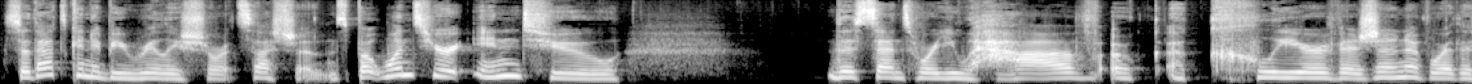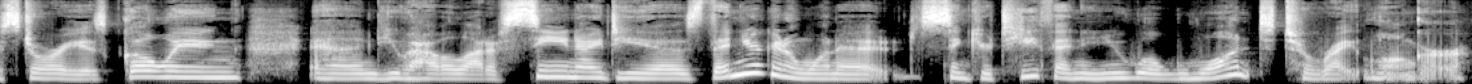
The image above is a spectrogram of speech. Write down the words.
So that's going to be really short sessions. But once you're into the sense where you have a, a, clear vision of where the story is going and you have a lot of scene ideas, then you're going to want to sink your teeth in and you will want to write longer.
